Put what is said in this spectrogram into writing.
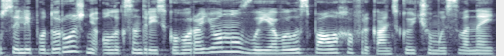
У селі Подорожнє Олександрійського району виявили спалах африканської чуми свиней.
